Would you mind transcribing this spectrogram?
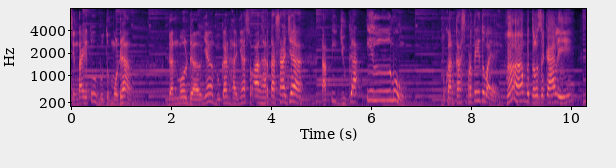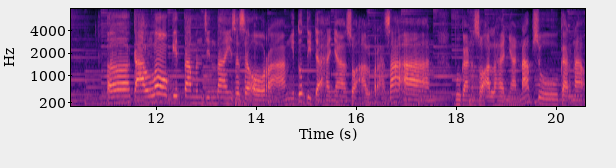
cinta itu butuh modal. Dan modalnya bukan hanya soal harta saja, tapi juga ilmu. Bukankah seperti itu, Pak Yai? Betul sekali. Eh, kalau kita mencintai seseorang itu tidak hanya soal perasaan, bukan soal hanya nafsu, karena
